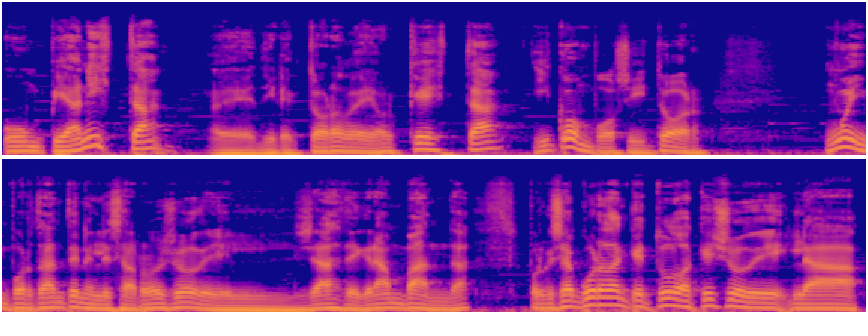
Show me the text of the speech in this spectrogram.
un pianista, eh, director de orquesta y compositor. Muy importante en el desarrollo del jazz de gran banda, porque se acuerdan que todo aquello de la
